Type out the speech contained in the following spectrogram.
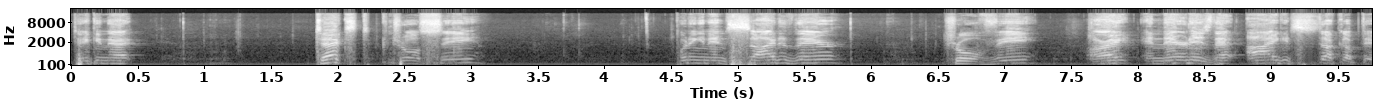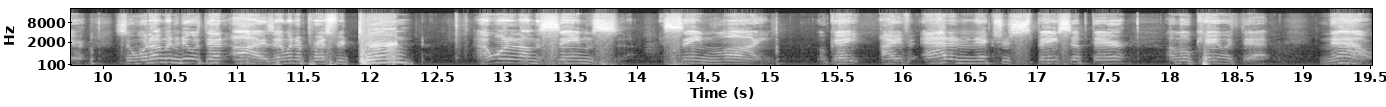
Taking that text, Control C, putting it inside of there, Control V. All right, and there it is. That I gets stuck up there. So what I'm going to do with that I is I'm going to press Return. I want it on the same same line. Okay, I've added an extra space up there. I'm okay with that. Now,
